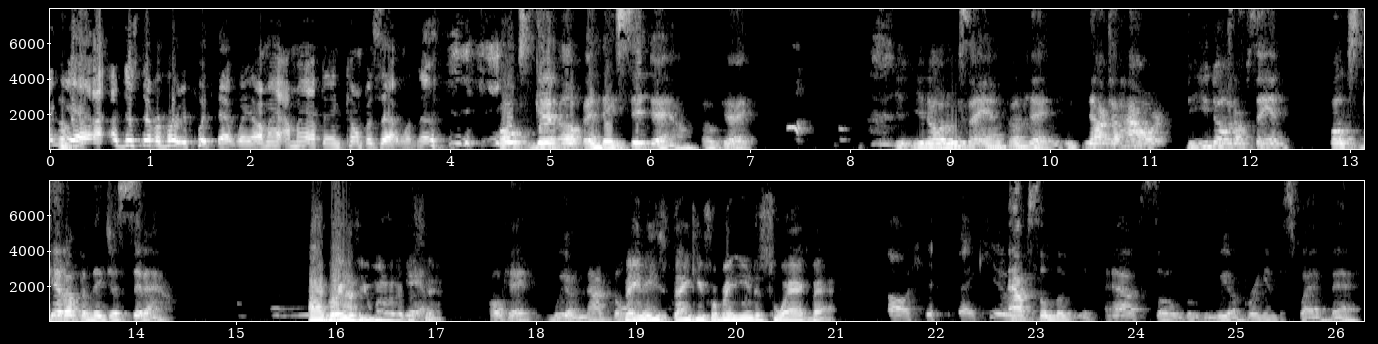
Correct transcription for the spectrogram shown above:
Yeah, I, I just never heard it put that way. I'm, I'm gonna have to encompass that one. folks get up and they sit down, okay? You, you know what I'm saying? Okay. Dr. Howard, do you know what I'm saying? Folks get up and they just sit down. I agree with you 100%. Okay, we are not going. Ladies, thank you for bringing the swag back. Oh, thank you. Absolutely, absolutely. We are bringing the swag back.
